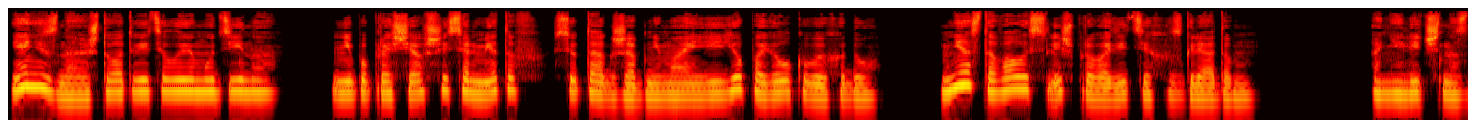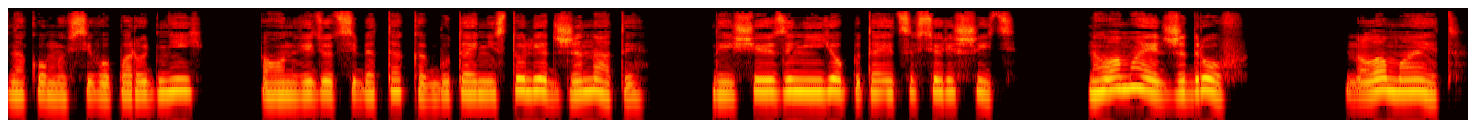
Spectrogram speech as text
Я не знаю, что ответила ему Дина. Не попрощавшись, Альметов, все так же обнимая ее, повел к выходу. Мне оставалось лишь проводить их взглядом. Они лично знакомы всего пару дней, а он ведет себя так, как будто они сто лет женаты, да еще из-за нее пытается все решить. Наломает же дров. Наломает.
